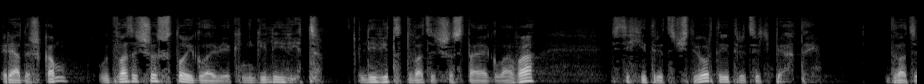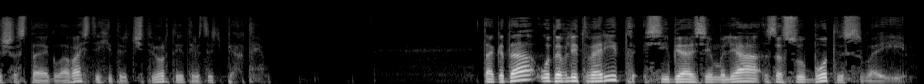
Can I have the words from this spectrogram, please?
рядышком в 26 главе книги Левит. Левит, 26 глава, стихи 34 и 35. 26 глава, стихи 34 и 35. «Тогда удовлетворит себя земля за субботы свои –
